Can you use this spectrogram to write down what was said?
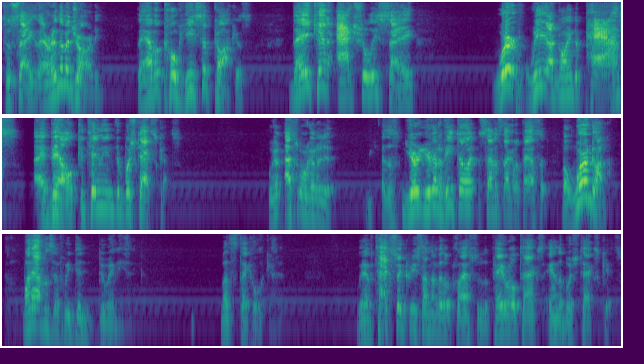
to say they're in the majority, they have a cohesive caucus, they can actually say, we're, we are going to pass a bill continuing the Bush tax cuts. We're, that's what we're going to do. You're, you're going to veto it, the Senate's not going to pass it, but we're going to. What happens if we didn't do anything? Let's take a look at it. We have tax increase on the middle class through the payroll tax and the Bush tax case,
